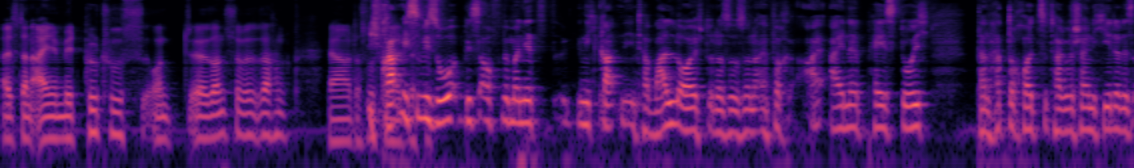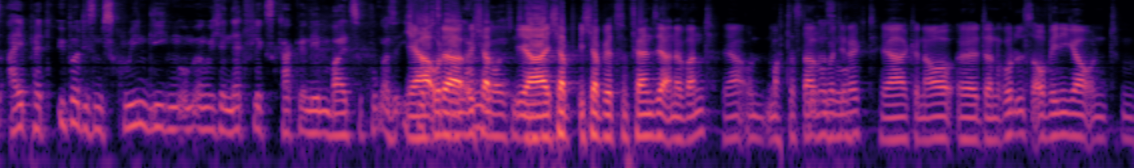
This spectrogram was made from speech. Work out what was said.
als dann eine mit Bluetooth und äh, sonst so Sachen. Ja, das Ich frage halt mich sowieso, bis auf wenn man jetzt nicht gerade ein Intervall läuft oder so, sondern einfach ei- eine Pace durch, dann hat doch heutzutage wahrscheinlich jeder das iPad über diesem Screen liegen, um irgendwelche Netflix-Kacke nebenbei zu gucken. Also ich ja, oder ich so ja, ich habe ich habe jetzt einen Fernseher an der Wand, ja, und mache das darüber so. direkt. Ja, genau, äh, dann rüttelt es auch weniger und mh,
